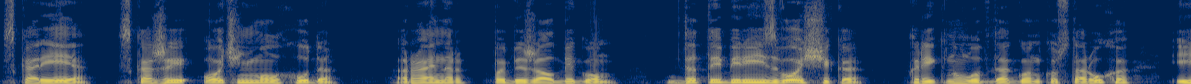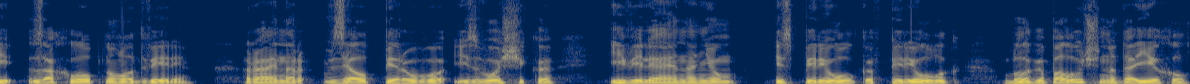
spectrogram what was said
Скорее! Скажи, очень, мол, худо!» Райнер побежал бегом. «Да ты бери извозчика!» — крикнула вдогонку старуха и захлопнула двери. Райнер взял первого извозчика и, виляя на нем из переулка в переулок, благополучно доехал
